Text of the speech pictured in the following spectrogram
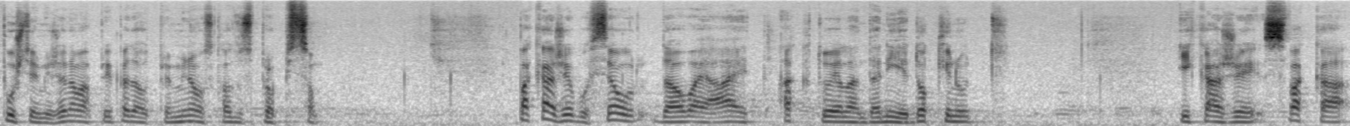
Puštenim ženama pripada otpremnina u skladu s propisom. Pa kaže Ebu Seur da ovaj ajet aktuelan, da nije dokinut i kaže svaka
